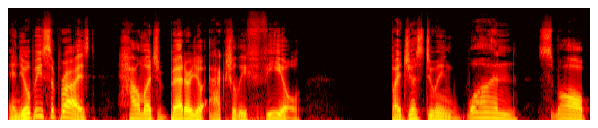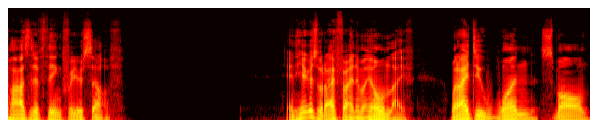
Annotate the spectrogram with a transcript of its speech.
And you'll be surprised how much better you'll actually feel by just doing one small positive thing for yourself. And here's what I find in my own life when I do one small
